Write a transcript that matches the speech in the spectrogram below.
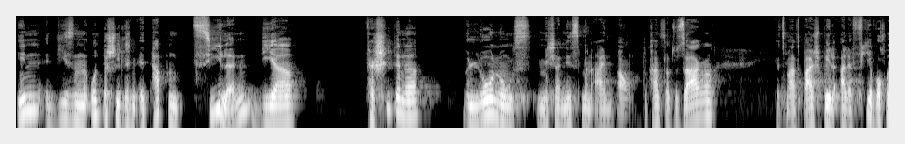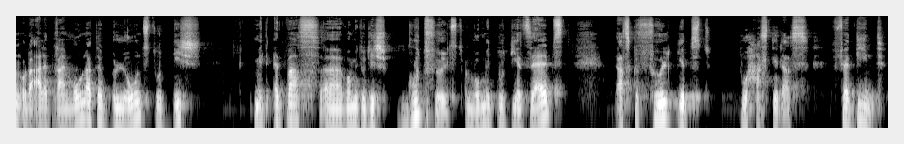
in diesen unterschiedlichen Etappenzielen dir verschiedene Belohnungsmechanismen einbauen. Du kannst also sagen, jetzt mal als Beispiel, alle vier Wochen oder alle drei Monate belohnst du dich mit etwas, äh, womit du dich gut fühlst und womit du dir selbst das Gefühl gibst, du hast dir das verdient.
